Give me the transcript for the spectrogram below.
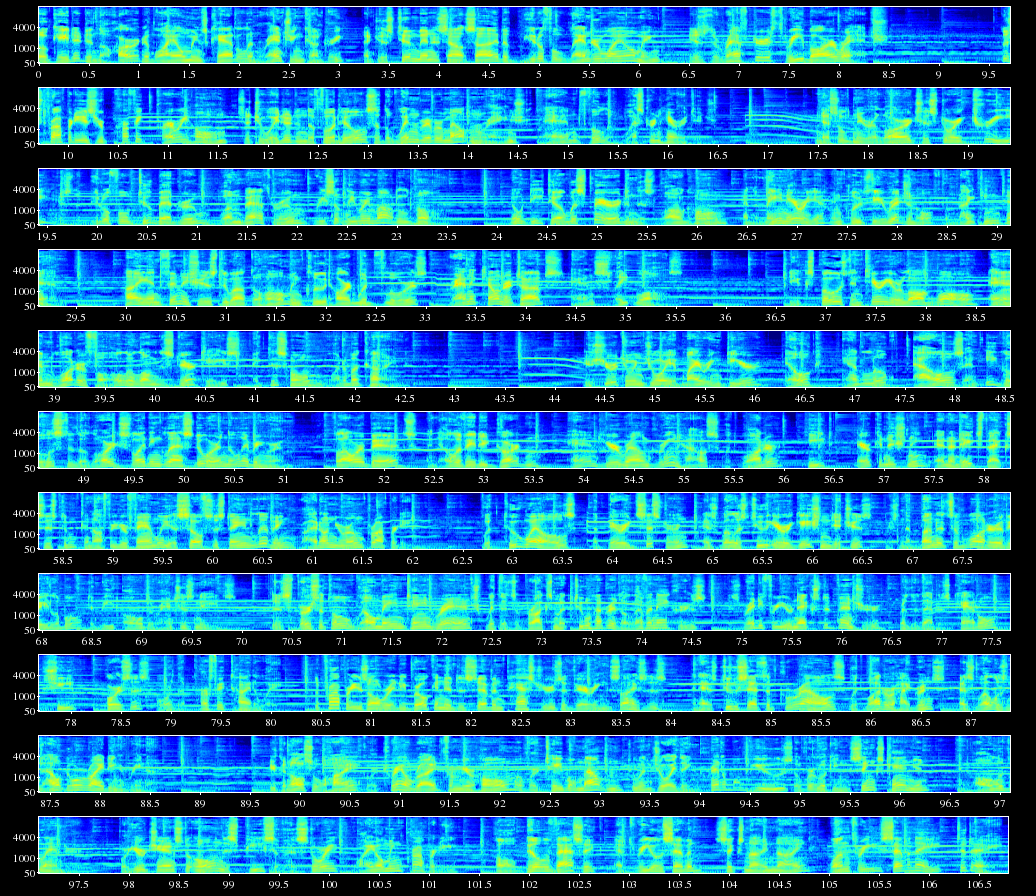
Located in the heart of Wyoming's cattle and ranching country, and just 10 minutes outside of beautiful Lander, Wyoming, is the Rafter Three Bar Ranch. This property is your perfect prairie home, situated in the foothills of the Wind River mountain range and full of Western heritage. Nestled near a large historic tree is the beautiful two bedroom, one bathroom, recently remodeled home. No detail was spared in this log home, and the main area includes the original from 1910. High end finishes throughout the home include hardwood floors, granite countertops, and slate walls. The exposed interior log wall and waterfall along the staircase make this home one of a kind. You're sure to enjoy admiring deer, elk, antelope, owls, and eagles through the large sliding glass door in the living room. Flower beds, an elevated garden, and year round greenhouse with water, heat, air conditioning, and an HVAC system can offer your family a self sustained living right on your own property. With two wells, a buried cistern, as well as two irrigation ditches, there's an abundance of water available to meet all the ranch's needs. This versatile, well maintained ranch, with its approximate 211 acres, is ready for your next adventure, whether that is cattle, sheep, horses, or the perfect hideaway. The property is already broken into seven pastures of varying sizes and has two sets of corrals with water hydrants as well as an outdoor riding arena. You can also hike or trail ride from your home over Table Mountain to enjoy the incredible views overlooking Sinks Canyon and all of Lander. For your chance to own this piece of historic Wyoming property, call Bill Vasick at 307 699 1378 today.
